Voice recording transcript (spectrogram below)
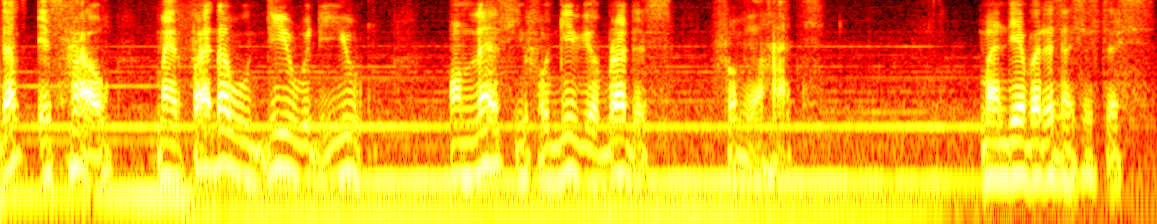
That is how my Father will deal with you unless you forgive your brothers from your heart. My dear brothers and sisters,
